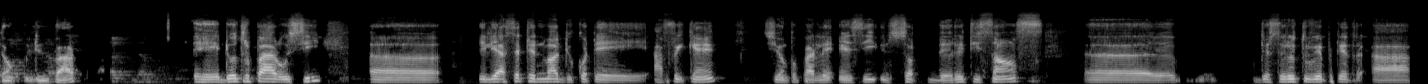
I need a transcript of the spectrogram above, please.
donc d'une part. Et d'autre part aussi, il y a certainement du côté africain, si on peut parler ainsi, une sorte de réticence de se retrouver peut-être à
